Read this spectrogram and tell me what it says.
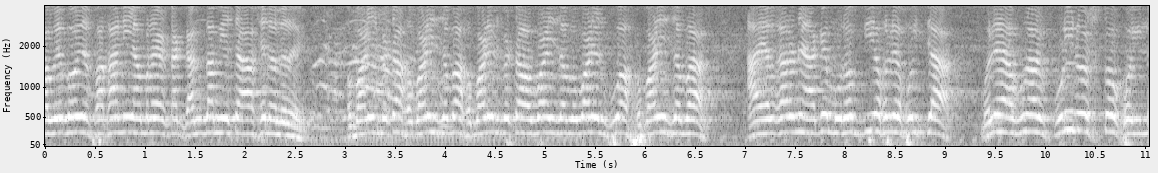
গাঁৱে গাঁৱে ফাঁকানি আমরা একটা গান গামি এটা আসে না নাই হবাড়ির বেটা হবাড়ি যাবা হবাড়ির বেটা হবাড়ি যাবা হবাড়ির ফুয়া হবাড়ি যাবা আয়ের কারণে আগে মুরব্বী হলে কইতা বলে আপনার ফুড়ি নষ্ট হইল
